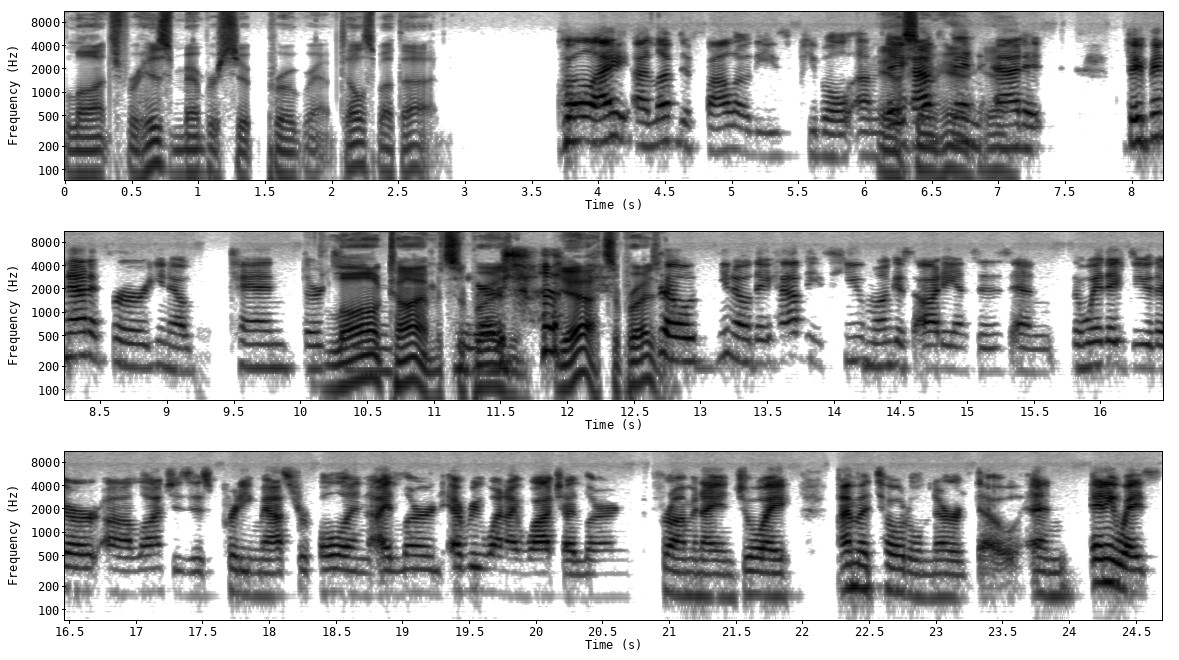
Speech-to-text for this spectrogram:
launch for his membership program. Tell us about that. Well, I, I love to follow these people. Um, yeah, they have here, been yeah. at it. They've been at it for, you know, 10, 13 long time. It's surprising. yeah, it's surprising. So, you know, they have these humongous audiences and the way they do their uh, launches is pretty masterful. And I learned everyone I watch, I learn from and I enjoy. I'm a total nerd though. And anyways,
